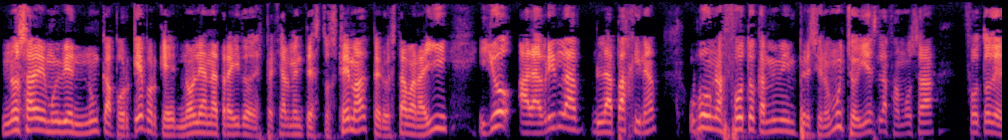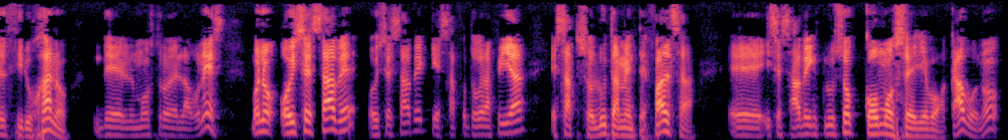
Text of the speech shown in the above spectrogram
no sabe muy bien nunca por qué, porque no le han atraído especialmente estos temas, pero estaban allí, y yo al abrir la, la página hubo una foto que a mí me impresionó mucho, y es la famosa foto del cirujano del monstruo del lagonés. Bueno, hoy se sabe, hoy se sabe que esa fotografía es absolutamente falsa. Eh, y se sabe incluso cómo se llevó a cabo, ¿no?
